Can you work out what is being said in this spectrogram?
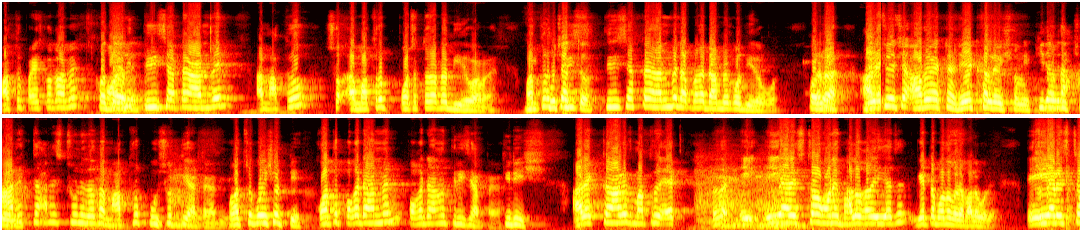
মাত্র প্রাইস কত হবে? কত হবে? তিরিশ হাজার টাকা আনবেন আর মাত্র মাত্র পঁচাত্তর টাকা দিয়ে দেবো আমরা। মাত্র 75? তিরিশ হাজার টাকা আনবেন আপনারা দাম করে দিয়ে দেবো। আরও একটা রেড কালারের সঙ্গে। কি দামে দিচ্ছ আরেকটা আর এস দাদা মাত্র পঁয়ষট্টি হাজার টাকা দিয়ে। মাত্র পঁয়ষট্টি? কত পকেটে আনবেন? পকেটে আনবেন তিরিশ হাজার টাকা। তিরিশ। আরেকটা আরএস মাত্র এক। দাদা এই এই আরএসটা অনেক ভালো গাড়ি আছে। গেটটা বন্ধ করে ভালো করে। এই আরএসটা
